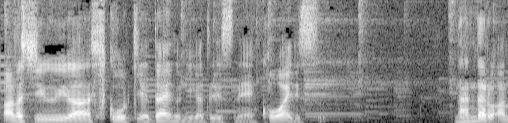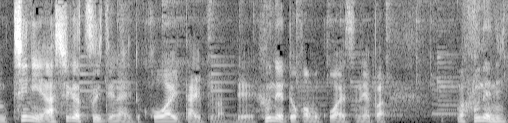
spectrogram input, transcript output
私は飛行機や大の苦手ですね。怖いです。なんだろうあの地に足がついてないと怖いタイプなんで船とかも怖いですね。やっぱ、まあ、船に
